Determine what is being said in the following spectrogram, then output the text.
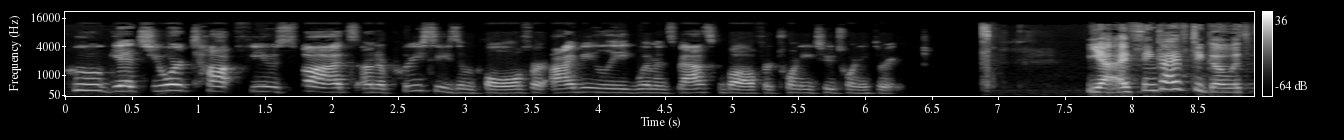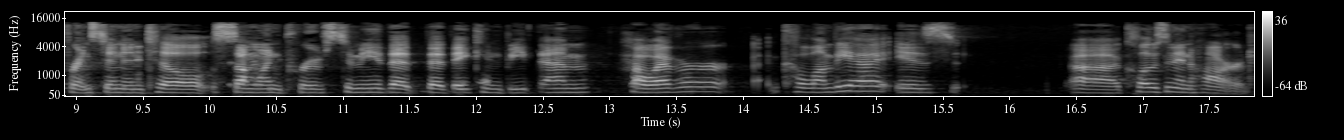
who gets your top few spots on a preseason poll for Ivy League women's basketball for 22 23? Yeah, I think I have to go with Princeton until someone proves to me that that they can beat them. However, Columbia is uh, closing in hard.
